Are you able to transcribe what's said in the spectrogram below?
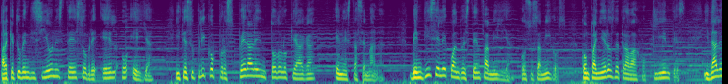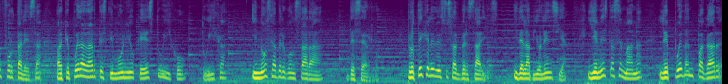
para que tu bendición esté sobre él o ella y te suplico prospérale en todo lo que haga en esta semana. Bendícele cuando esté en familia, con sus amigos, compañeros de trabajo, clientes, y dale fortaleza para que pueda dar testimonio que es tu hijo, tu hija, y no se avergonzará de serlo. Protégele de sus adversarios y de la violencia, y en esta semana le puedan pagar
